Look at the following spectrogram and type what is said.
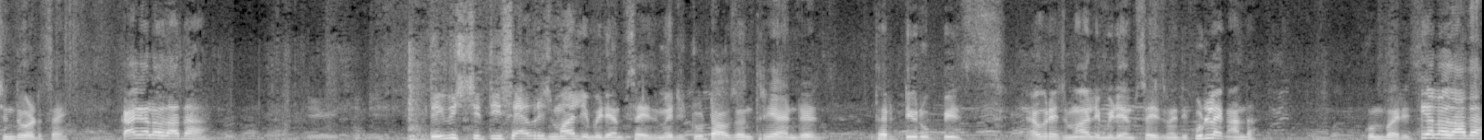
शिंदवडचा आहे. काय गेला हो दादा? तेवीसशे तीस ॲव्हरेज माल आहे मिडियम साईजमध्ये. Two thousand three hundred thirty rupees average माल आहे मिडियम साईजमध्ये. कुठला कांदा? कुंभारी गेलो दादा?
